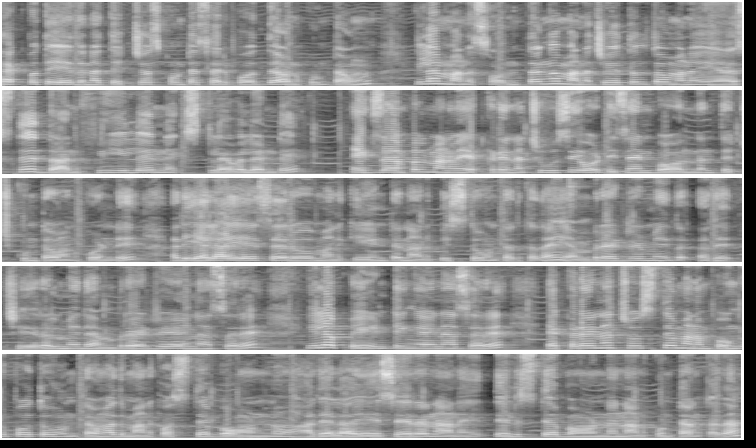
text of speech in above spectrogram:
లేకపోతే ఏదైనా తెచ్చేసుకుంటే సరిపోద్ది అనుకుంటాము. ఇలా మన సొంతంగా మన చేతులతో మనం వేస్తే దాని ఫీలే నెక్స్ట్ లెవెల్ అండి. ఎగ్జాంపుల్ మనం ఎక్కడైనా చూసి ఓ డిజైన్ బాగుందని తెచ్చుకుంటాం అనుకోండి అది ఎలా వేసారో మనకి ఏంటని అనిపిస్తూ ఉంటుంది కదా. ఎంబ్రాయిడరీ మీద అదే చీరల మీద ఎంబ్రాయిడరీ అయినా సరే ఇలా పెయింటింగ్ అయినా సరే ఎక్కడైనా చూస్తే మనం పొంగిపోతూ ఉంటాం. అది మనకు వస్తే బాగుండు అది ఎలా వేసారని అని తెలిస్తే బాగుండు అని అనుకుంటాం కదా.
